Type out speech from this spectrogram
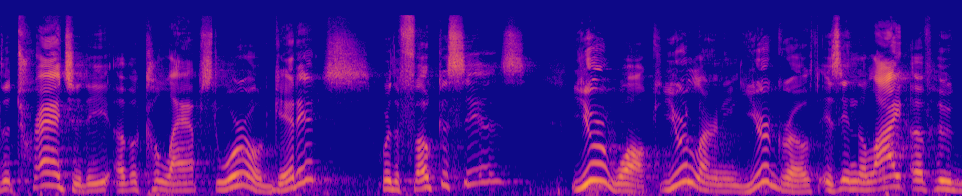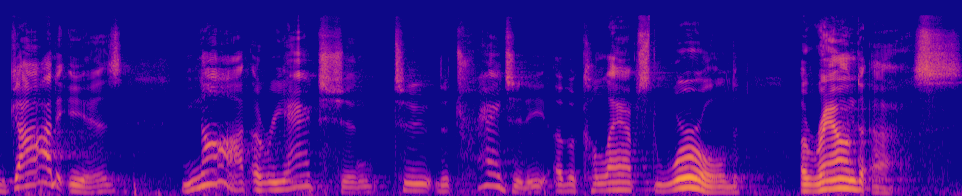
the tragedy of a collapsed world. Get it? Where the focus is? Your walk, your learning, your growth is in the light of who God is, not a reaction to the tragedy of a collapsed world around us.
